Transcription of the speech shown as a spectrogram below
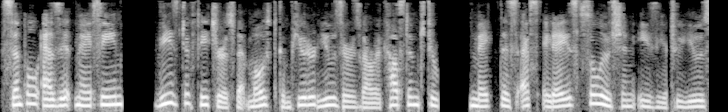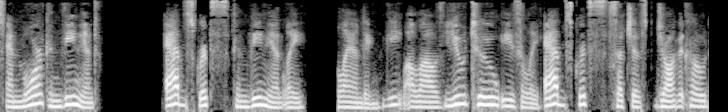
Simple as it may seem, these two features that most computer users are accustomed to make this SaaS solution easier to use and more convenient. Add scripts conveniently. Landingi allows you to easily add scripts such as Java code,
